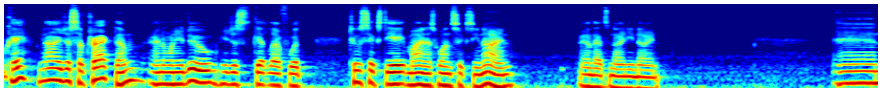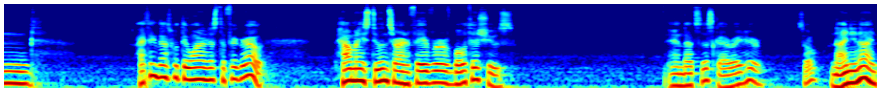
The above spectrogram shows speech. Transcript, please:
Okay, now you just subtract them, and when you do, you just get left with 268 minus 169, and that's 99. And I think that's what they wanted us to figure out. How many students are in favor of both issues? And that's this guy right here. So, 99.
